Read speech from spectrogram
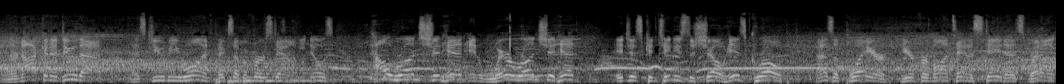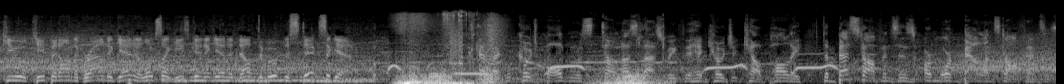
And they're not going to do that as QB1 picks up a first down. He knows how runs should hit and where runs should hit. It just continues to show his growth as a player here for Montana State as right on cue will keep it on the ground again. It looks like he's going to get enough to move the sticks again. It's kind of like what Coach Baldwin was telling us last week, the head coach at Cal Poly. The best offenses are more balanced offenses.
